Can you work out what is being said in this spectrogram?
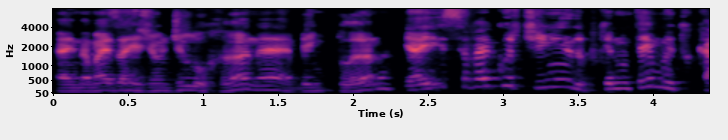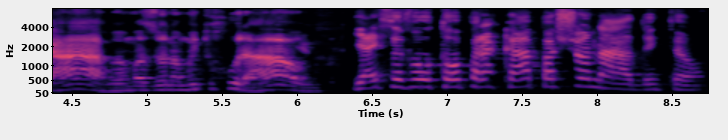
Ainda mais a região de Lujan, né? É bem plana. E aí você vai curtindo, porque não tem muito carro, é uma zona muito rural. E aí você voltou para cá apaixonado, então?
